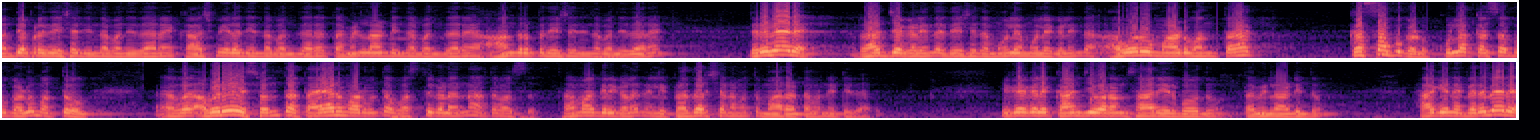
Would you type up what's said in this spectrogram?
ಮಧ್ಯಪ್ರದೇಶದಿಂದ ಬಂದಿದ್ದಾರೆ, ಕಾಶ್ಮೀರದಿಂದ ಬಂದಿದ್ದಾರೆ ತಮಿಳುನಾಡಿನಿಂದ ಬಂದಿದ್ದಾರೆ ಆಂಧ್ರ ಪ್ರದೇಶದಿಂದ ಬಂದಿದ್ದಾರೆ. ಬೇರೆ ಬೇರೆ ರಾಜ್ಯಗಳಿಂದ, ದೇಶದ ಮೂಲೆ ಮೂಲೆಗಳಿಂದ ಅವರು ಮಾಡುವಂಥ ಕಸಬುಗಳು, ಕುಲ ಕಸಬುಗಳು ಮತ್ತು ಅವರೇ ಸ್ವಂತ ತಯಾರು ಮಾಡುವಂಥ ವಸ್ತುಗಳನ್ನು ಅಥವಾ ಸಾಮಗ್ರಿಗಳನ್ನು ಇಲ್ಲಿ ಪ್ರದರ್ಶನ ಮತ್ತು ಮಾರಾಟವನ್ನು ಇಟ್ಟಿದ್ದಾರೆ. ಈಗಾಗಲೇ ಕಾಂಜೀವರಂ ಸಾರಿ ಇರ್ಬೋದು, ತಮಿಳುನಾಡಿದ್ದು. ಹಾಗೆಯೇ ಬೇರೆ ಬೇರೆ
